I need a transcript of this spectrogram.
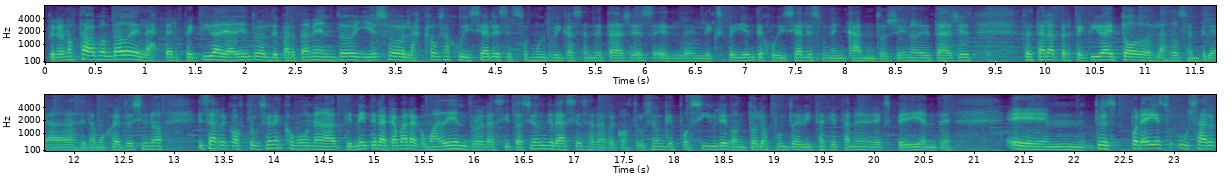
pero no estaba contado desde la perspectiva de adentro del departamento y eso, las causas judiciales son muy ricas en detalles, el, expediente judicial es un encanto, lleno de detalles, entonces está la perspectiva de todas las dos empleadas de la mujer, entonces uno, esa reconstrucción es como una, te mete la cámara como adentro de la situación gracias a la reconstrucción que es posible con todos los puntos de vista que están en el expediente. Em, entonces, por ahí es usar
